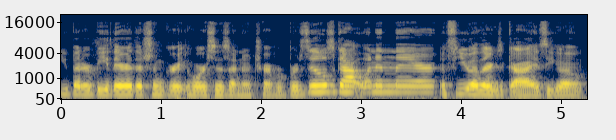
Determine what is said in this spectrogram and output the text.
You better be there. There's some great horses. I know Trevor Brazile's got one in there. A few other guys, you go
